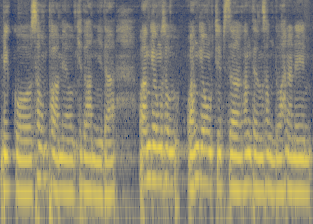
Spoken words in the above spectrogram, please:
믿고 선포하며 기도합니다. 왕경숙, 왕경욱 집사, 강태성 성도 하나님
